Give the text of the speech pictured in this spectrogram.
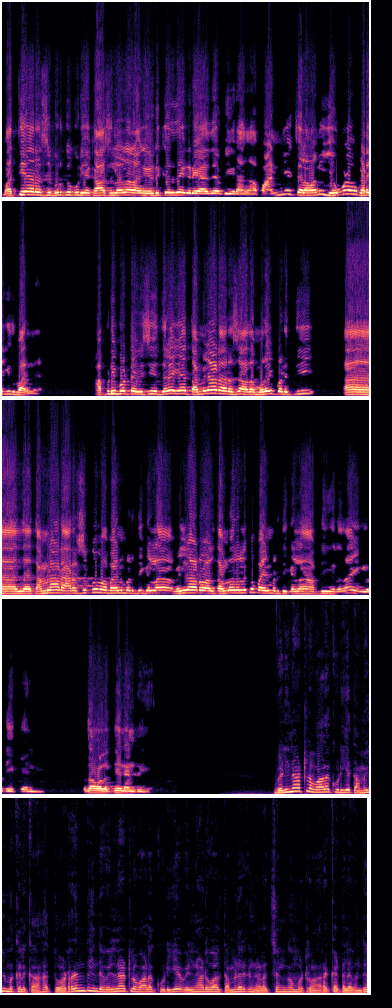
மத்திய அரசு கொடுக்கக்கூடிய காசுல எல்லாம் எடுக்கிறதே கிடையாது அப்படிங்கிறாங்க. அப்ப அந்நிய செலவாணி எவ்வளவு கிடைக்குது பாருங்க. அப்படிப்பட்ட விஷயத்துல ஏன் தமிழ்நாடு அரசு அதை முறைப்படுத்தி அந்த தமிழ்நாடு அரசுக்கும் பயன்படுத்திக்கலாம் வெளிநாடு வாழ் தமிழர்களுக்கும் பயன்படுத்திக்கலாம் அப்படிங்கிறது தான் எங்களுடைய கேள்வி. உங்களுக்கு நன்றி. வெளிநாட்டில் வாழக்கூடிய தமிழ் மக்களுக்காக தொடர்ந்து இந்த வெளிநாட்டில் வாழக்கூடிய வெளிநாடு வாழ் தமிழர்கள் நலச்சங்கம் மற்றும் அறக்கட்டளை வந்து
